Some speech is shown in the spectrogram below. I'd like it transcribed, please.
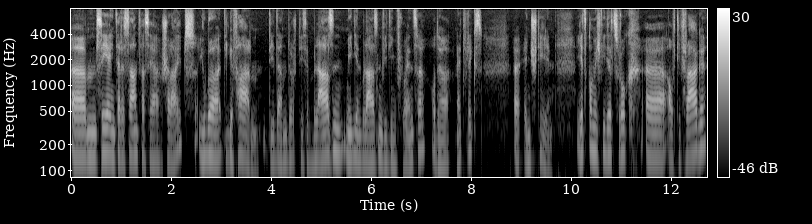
Ähm, sehr interessant, was er schreibt über die Gefahren, die dann durch diese Blasen, Medienblasen wie die Influencer oder Netflix äh, entstehen. Jetzt komme ich wieder zurück auf die Frage,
